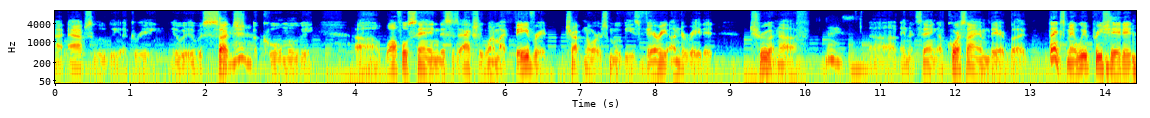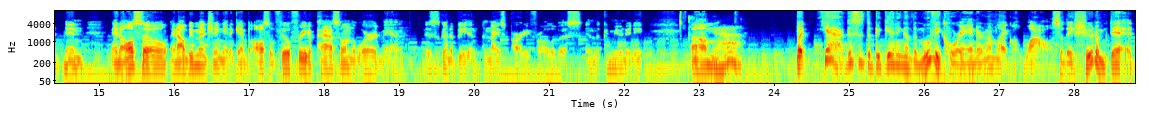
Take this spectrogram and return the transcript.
I absolutely agree. It, it was such yeah. a cool movie. Uh, Waffle saying this is actually one of my favorite Chuck Norris movies. Very underrated. True enough. Nice. Uh, and it's saying, of course I am there, but thanks, man. We appreciate it. and and also, and I'll be mentioning it again, but also feel free to pass on the word, man. This is going to be a, a nice party for all of us in the community. Um, yeah. But yeah, this is the beginning of the movie Coriander, and I'm like, oh, wow. So they shoot him dead,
